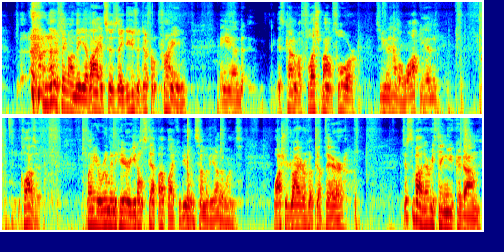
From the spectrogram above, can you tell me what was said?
Another thing on the alliances they do use a different frame and it's kind of a flush mount floor so you're gonna have a walk-in closet. Plenty of room in here. You don't step up like you do in some of the other ones. Washer dryer hook up there. Just about everything you could um,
